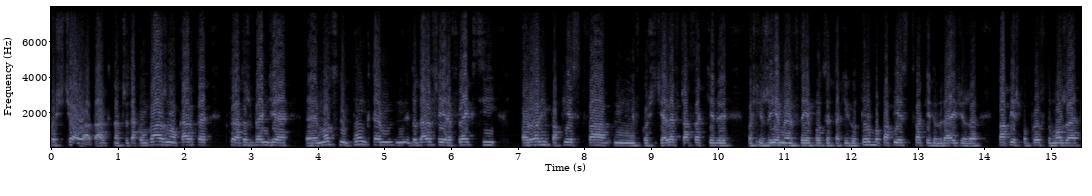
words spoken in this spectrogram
Kościoła, tak? Znaczy taką ważną kartę, która też będzie mocnym punktem do dalszej refleksji o roli papiestwa mm, w Kościele w czasach, kiedy właśnie żyjemy w tej epoce takiego turbopapiestwa, kiedy wydaje się, że papież po prostu może,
